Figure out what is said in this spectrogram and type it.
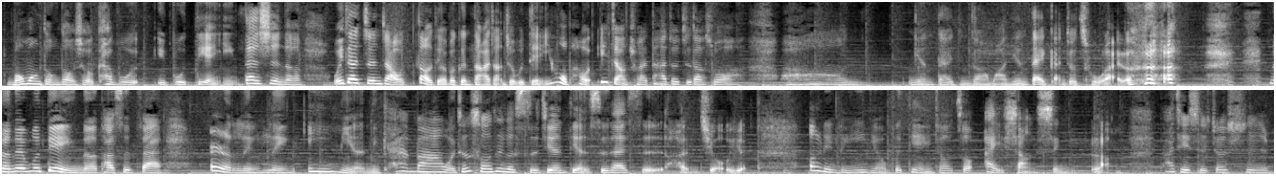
懵懵懂懂的时候看部一部电影，但是呢，我一直在挣扎，我到底要不要跟大家讲这部电影？因为我怕我一讲出来，大家就知道说，哦，年代你知道吗？年代感就出来了。那那部电影呢？它是在二零零一年，你看吧，我就说这个时间点实在是很久远。二零零一年有部电影叫做《爱上新郎》，它其实就是，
